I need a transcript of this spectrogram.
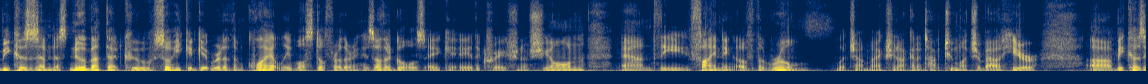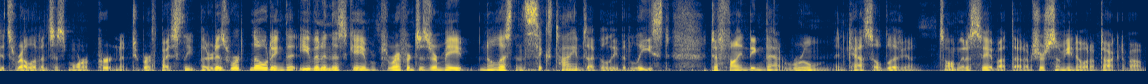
because Xemnas knew about that coup, so he could get rid of them quietly while still furthering his other goals, aka the creation of Xion and the finding of the room, which I'm actually not going to talk too much about here, uh, because its relevance is more pertinent to Birth by Sleep. But it is worth noting that even in this game, references are made no less than six times, I believe, at least, to finding that room in Castle Oblivion. That's all I'm going to say about that. I'm sure some of you know what I'm talking about.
